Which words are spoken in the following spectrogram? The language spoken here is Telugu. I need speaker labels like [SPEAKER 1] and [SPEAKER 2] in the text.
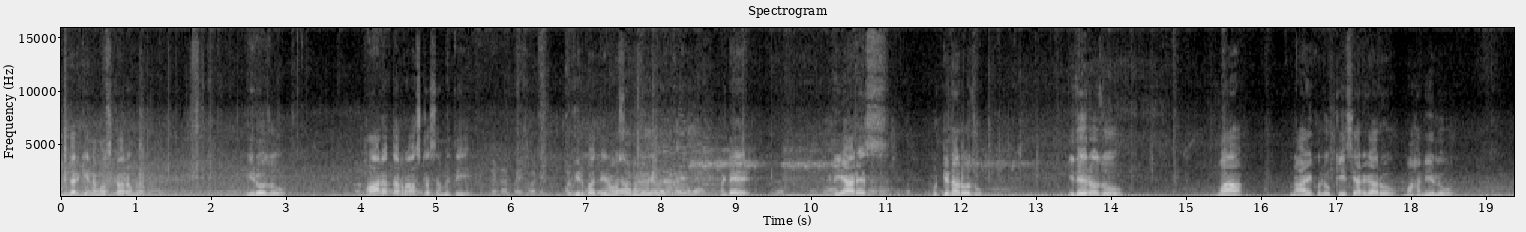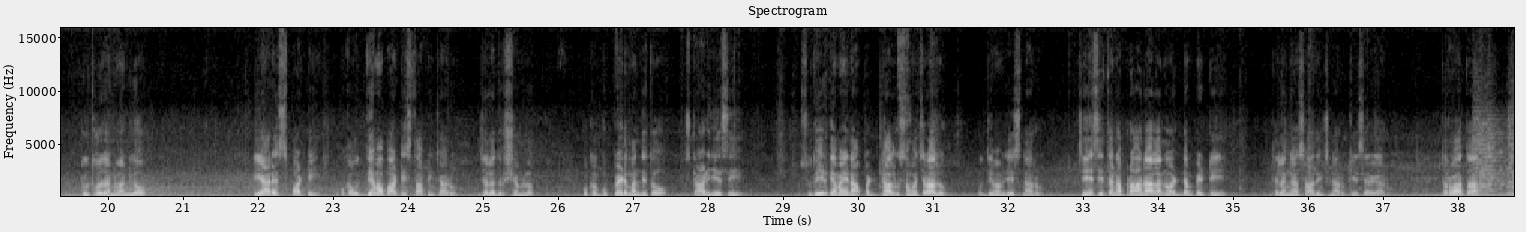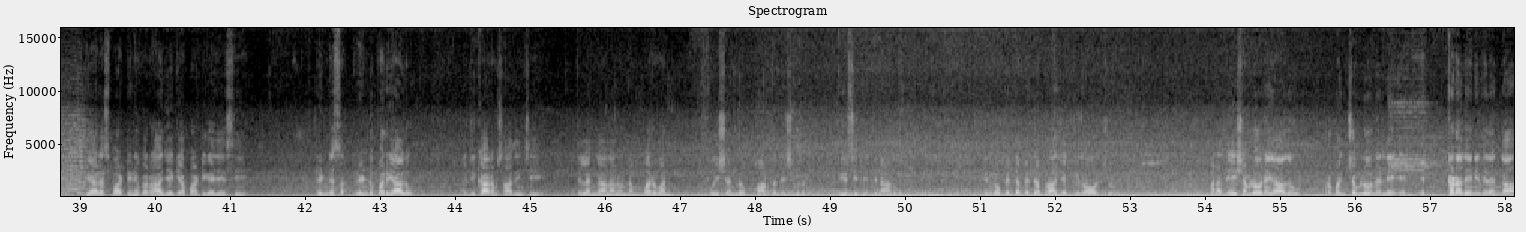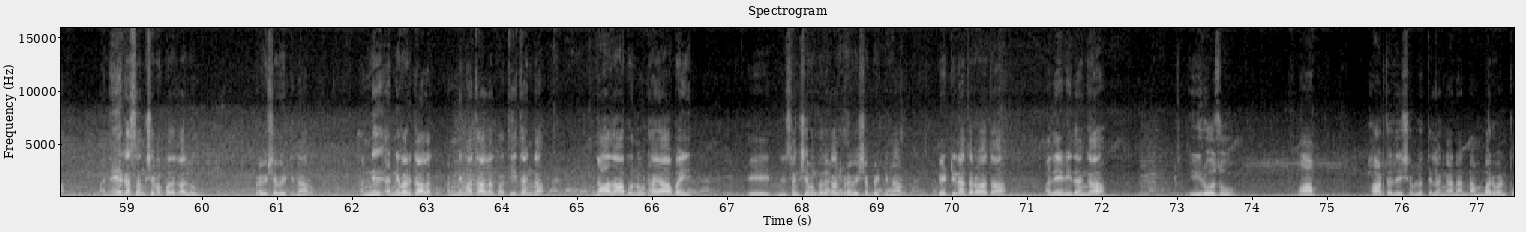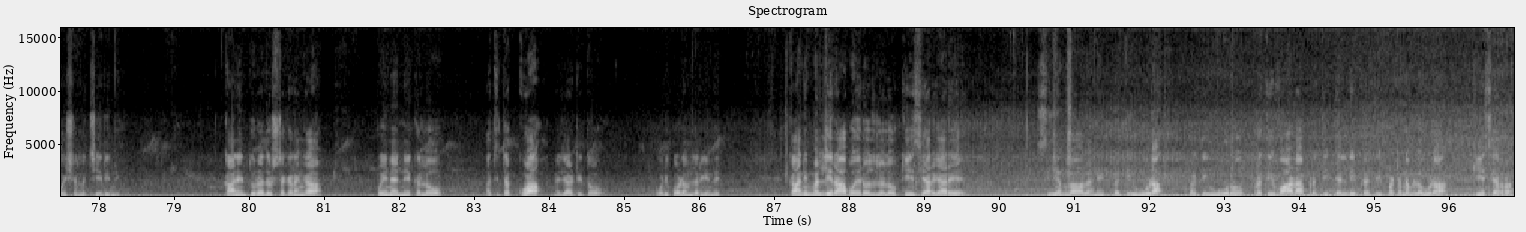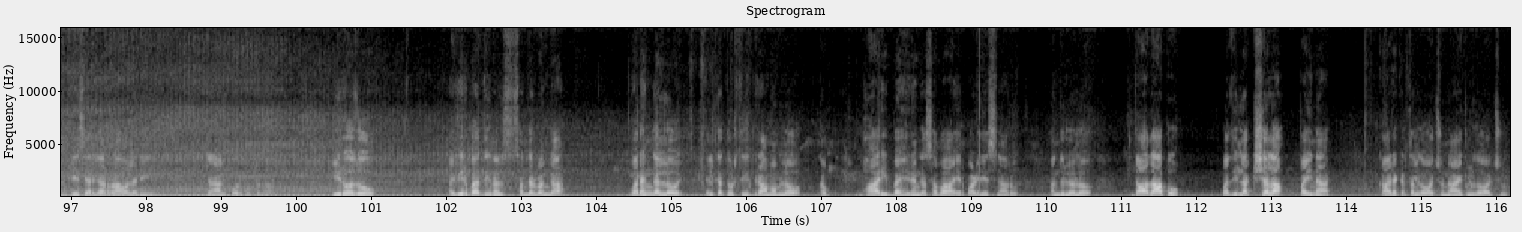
[SPEAKER 1] అందరికీ నమస్కారములు. ఈరోజు భారత రాష్ట్ర సమితి ఆవిర్భావ దినోత్సవం ఉన్నది. అంటే టిఆర్ఎస్ పుట్టినరోజు. ఇదే రోజు మా నాయకులు కేసీఆర్ గారు మహనీయులు టూ థౌజండ్ వన్లో టిఆర్ఎస్ పార్టీ ఒక ఉద్యమ పార్టీ స్థాపించారు జలదృశ్యంలో. ఒక గుప్పెడు మందితో స్టార్ట్ చేసి సుదీర్ఘమైన పద్నాలుగు సంవత్సరాలు ఉద్యమం చేసినారు. చేసి తన ప్రాణాలను అడ్డం పెట్టి తెలంగాణ సాధించినారు కేసీఆర్ గారు. తర్వాత టీఆర్ఎస్ పార్టీని ఒక రాజకీయ పార్టీగా చేసి రెండు స- రెండు పర్యాలు అధికారం సాధించి తెలంగాణను నంబర్ వన్ పొజిషన్లో భారతదేశంలో తీర్చిదిద్దినారు. ఎన్నో పెద్ద పెద్ద ప్రాజెక్టులు కావచ్చు. మన దేశంలోనే కాదు ప్రపంచంలోనే లే ఎక్కడ లేని విధంగా అనేక సంక్షేమ పథకాలు ప్రవేశపెట్టినారు. అన్ని అన్ని వర్గాలకు అన్ని మతాలకు అతీతంగా దాదాపు నూట యాభై సంక్షేమ పథకాలు ప్రవేశపెట్టినారు. పెట్టిన తర్వాత అదేవిధంగా ఈరోజు మా భారతదేశంలో తెలంగాణ నంబర్ వన్ పొజిషన్లో చేరింది. కానీ దురదృష్టకరంగా పోయిన ఎన్నికల్లో అతి తక్కువ మెజార్టీతో ఓడిపోవడం జరిగింది. కానీ మళ్ళీ రాబోయే రోజులలో కేసీఆర్ గారే సీఎం కావాలని ప్రతి ఊడ ప్రతి ఊరు ప్రతి వాడ ప్రతి గల్లీ ప్రతి పట్టణంలో కూడా కేసీఆర్ కేసీఆర్ గారు రావాలని జనాలు కోరుకుంటున్నారు. ఈరోజు ఆవిర్భావ దినం సందర్భంగా వరంగల్లో ఎల్కతుర్తి గ్రామంలో భారీ బహిరంగ సభ ఏర్పాటు చేసినారు. అందులో దాదాపు పది లక్షల పైన కార్యకర్తలు కావచ్చు నాయకులు కావచ్చు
